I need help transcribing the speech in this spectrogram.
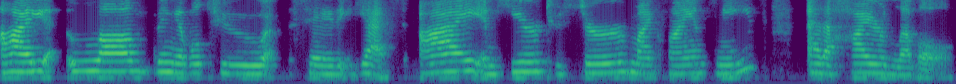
I love being able to say that, yes, I am here to serve my clients' needs at a higher level.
